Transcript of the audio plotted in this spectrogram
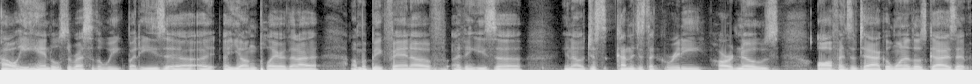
how he handles the rest of the week. But he's a, a, a young player that I, I'm a big fan of. I think he's a you know just kind of just a gritty, hard nosed offensive tackle. One of those guys that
